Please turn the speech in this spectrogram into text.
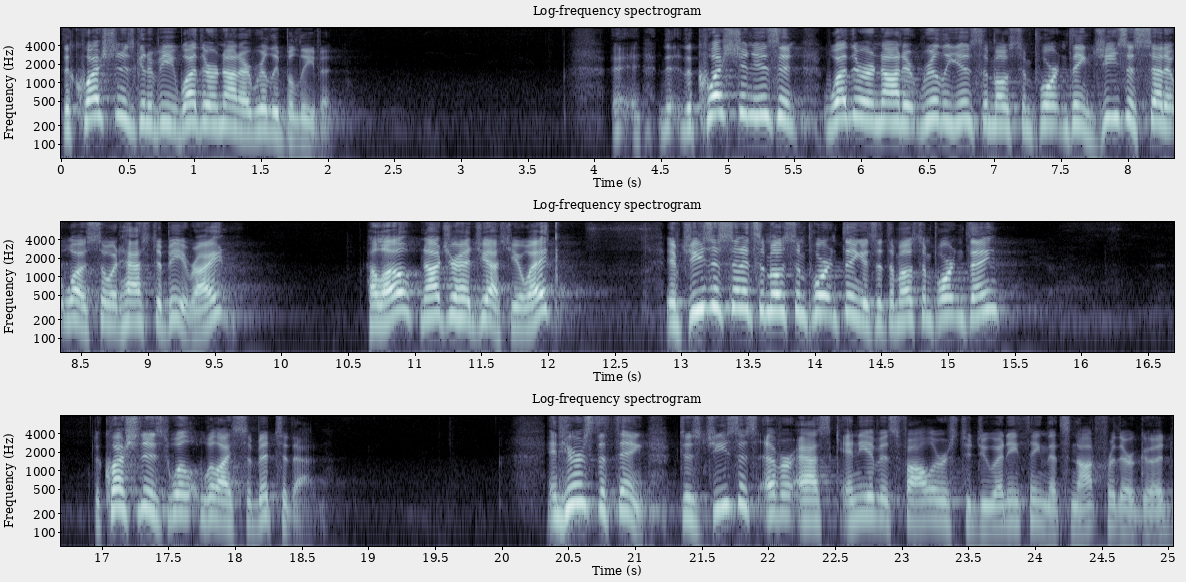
The question is going to be whether or not I really believe it. The question isn't whether or not it really is the most important thing. Jesus said it was, so it has to be, right? Hello? Nod your heads yes. You awake? If Jesus said it's the most important thing, is it the most important thing? The question is will, will I submit to that? And here's the thing Does Jesus ever ask any of his followers to do anything that's not for their good?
